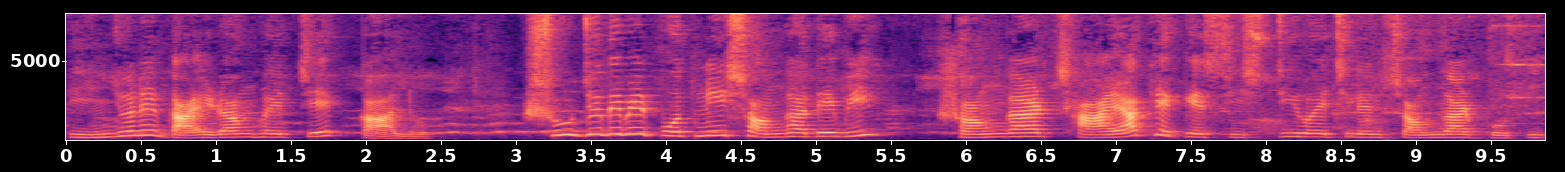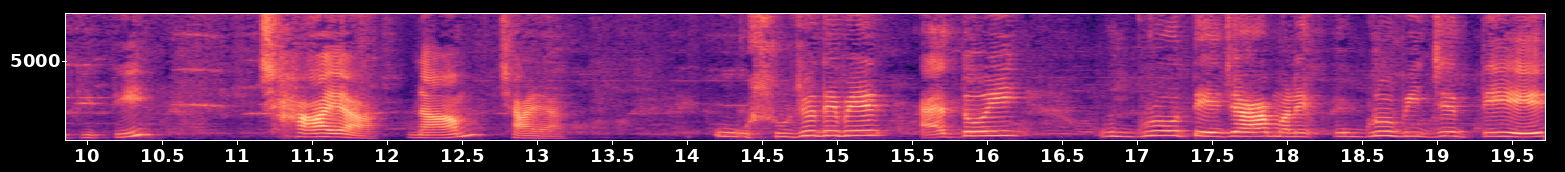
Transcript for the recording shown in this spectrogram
তিনজনের গায়ের রং হয়েছে কালো। সূর্যদেবের পত্নী সংজ্ঞা দেবী সংজ্ঞার ছায়া থেকে সৃষ্টি হয়েছিলেন সংজ্ঞার প্রতিকৃতি ছায়া, নাম ছায়া। সূর্যদেবের এতই উগ্র তেজা মানে উগ্র বীর্যের তেজ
